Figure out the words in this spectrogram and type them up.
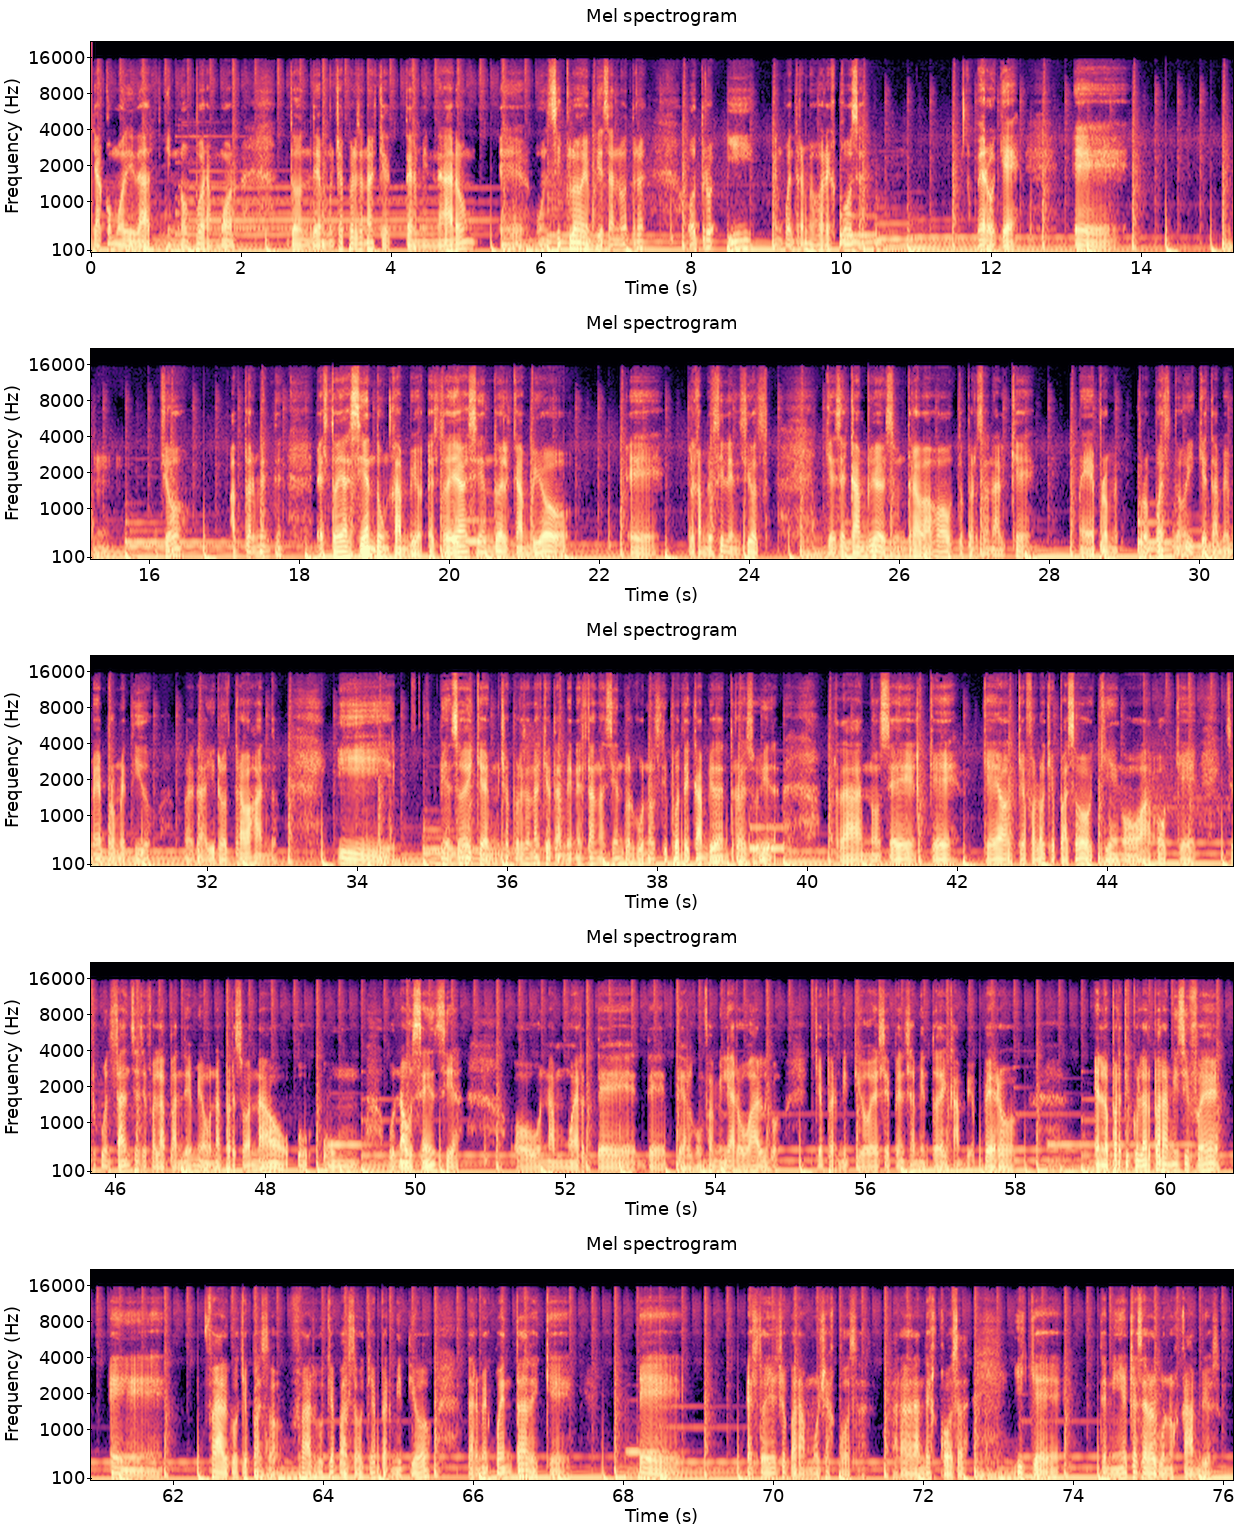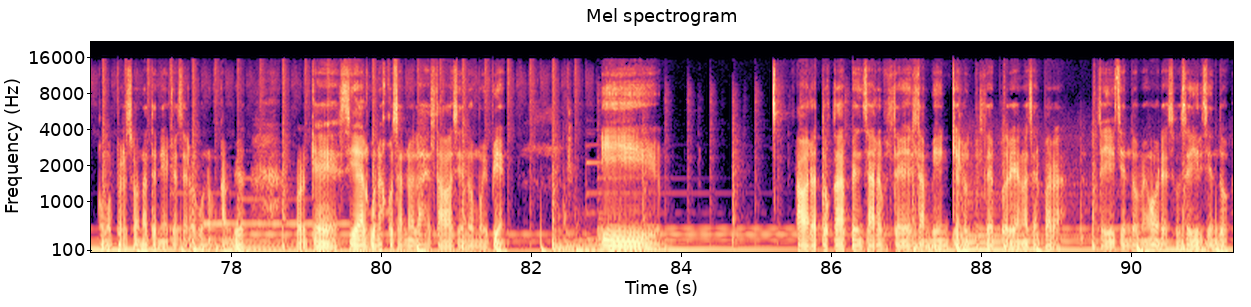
ya comodidad y no por amor, donde muchas personas que terminaron eh, un ciclo empiezan otro, otro y encuentran mejores cosas, pero que eh, mm, yo actualmente estoy haciendo un cambio, estoy haciendo el cambio, eh, el cambio silencioso, que ese cambio es un trabajo autopersonal que me he propuesto y que también me he prometido, ¿verdad? Ir trabajando y pienso de que hay muchas personas que también están haciendo algunos tipos de cambio dentro de su vida, ¿verdad? No sé qué qué, fue lo que pasó, quién o, qué circunstancias, si fue la pandemia una persona o, una ausencia o una muerte de, de, algún familiar o algo que permitió ese pensamiento de cambio. Pero en lo particular para mí sí fue, eh, fue algo que pasó, fue algo que pasó que permitió darme cuenta de que eh, estoy hecho para muchas cosas, para grandes cosas y que tenía que hacer algunos cambios. Como persona tenía que hacer algunos cambios porque sí algunas cosas no las estaba haciendo muy bien. Y ahora toca pensar a ustedes también qué es lo que ustedes podrían hacer para seguir siendo mejores o seguir siendo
